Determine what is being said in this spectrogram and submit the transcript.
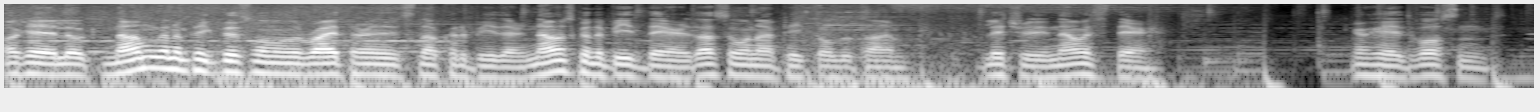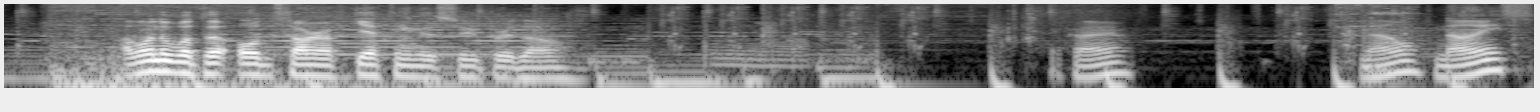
Okay, look. Now I'm gonna pick this one on the right there and it's not gonna be there. Now it's gonna be there. That's the one I picked all the time. Literally, now it's there. Okay, it wasn't. I wonder what the odds are of getting the super though. Okay. Now, nice.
